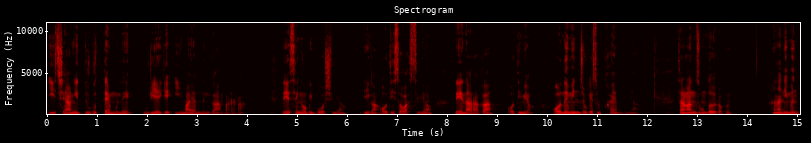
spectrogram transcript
이 재앙이 누구 때문에 우리에게 임하였는가 말하라. 내 생업이 무엇이며 네가 어디서 왔으며 내 나라가 어디며 어느 민족에 속하였느냐. 사랑하는 성도 여러분, 하나님은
